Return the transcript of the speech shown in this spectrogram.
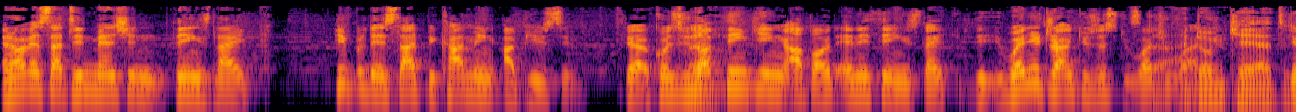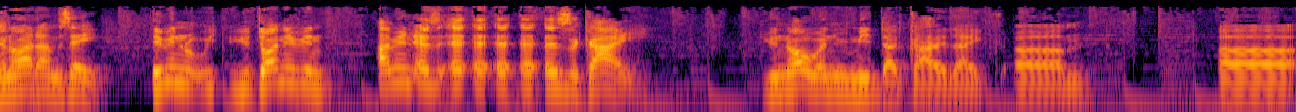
And obviously i didn't mention things like people they start becoming abusive because you're Yeah. not thinking about anything it's like the, when you're drunk you just do what you want. I don't care. you know what I'm saying? Even you don't even. I mean, as a, a, a- as a guy, you know when you meet that guy like um, uh,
